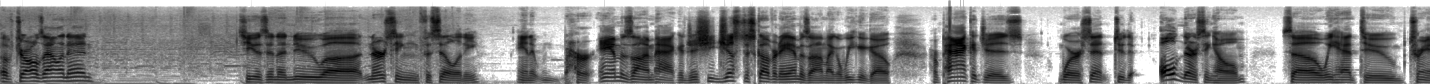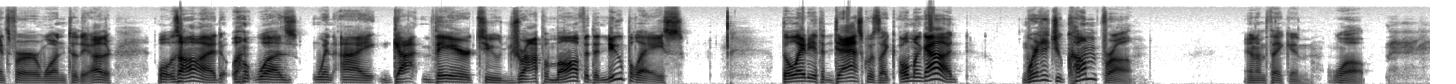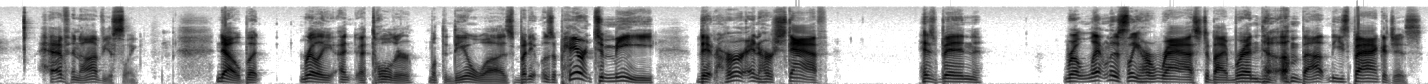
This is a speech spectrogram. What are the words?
of Charles Allen Ed? She was in a new uh, nursing facility, and it, her Amazon packages. She just discovered Amazon like a week ago. Her packages were sent to the old nursing home, so we had to transfer one to the other. What was odd was when I got there to drop them off at the new place, the lady at the desk was like, "Oh my God, where did you come from?" And I'm thinking, well, heaven, obviously. No, but really, I, I told her what the deal was, but it was apparent to me that her and her staff has been relentlessly harassed by Brenda about these packages.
